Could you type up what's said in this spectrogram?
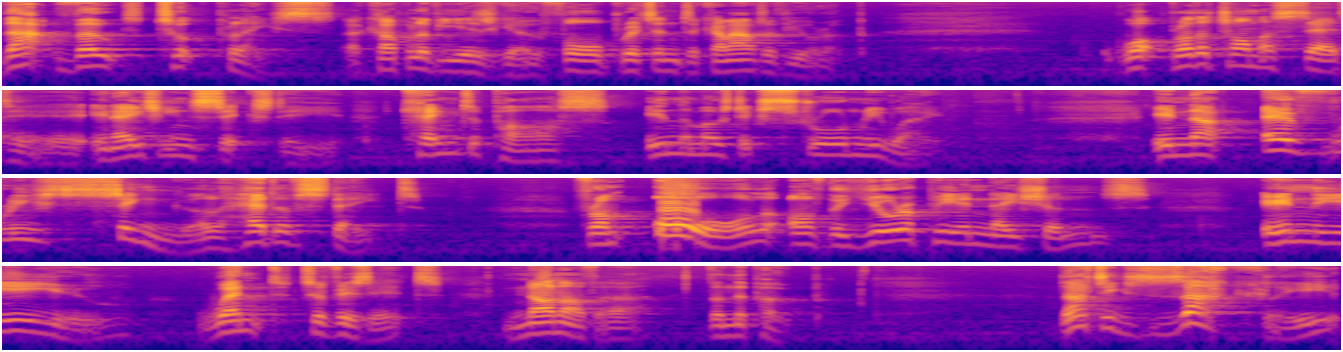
that vote took place a couple of years ago for Britain to come out of Europe, what Brother Thomas said here in 1860 came to pass in the most extraordinary way, in that every single head of state from all of the European nations in the EU went to visit none other than the Pope. That's exactly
